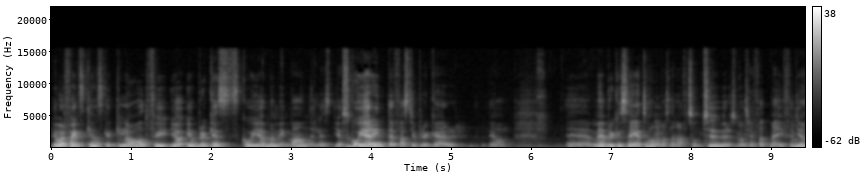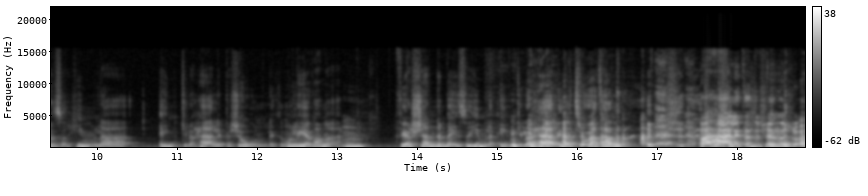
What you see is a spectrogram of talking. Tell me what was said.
Jag var faktiskt ganska glad för jag, jag brukar skoja med min man. Eller, jag skojar inte fast jag brukar... Ja, eh, men jag brukar säga till honom att han har haft sån tur som har träffat mig för att jag är en så himla enkel och härlig person liksom, att Mm. leva med. Mm. För jag känner mig så himla enkel och härlig. Jag tror att han... Vad härligt att du känner så.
